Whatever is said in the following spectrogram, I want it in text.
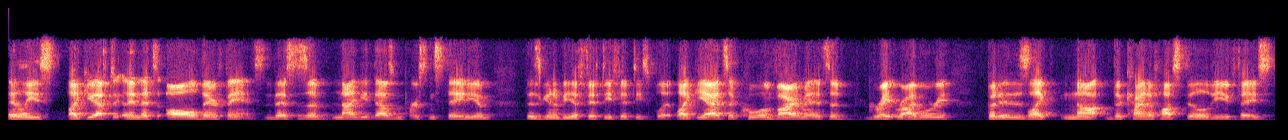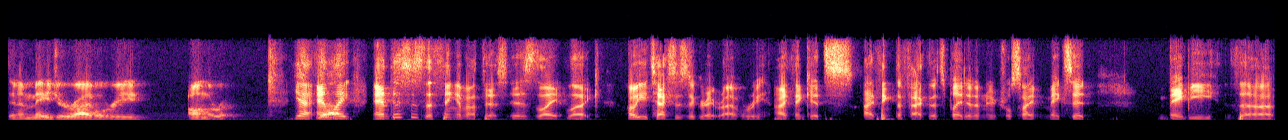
at Yeah. least. Like you have to and that's all their fans. This is a 90,000 person stadium. there's going to be a 50-50 split. Like, yeah, it's a cool environment, it's a great rivalry, but it is like not the kind of hostility you face in a major rivalry on the road. Yeah, and Yeah. like, and this is the thing about this is like, like OU Texas is a great rivalry. I think it's, I think the fact that it's played at a neutral site makes it maybe the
